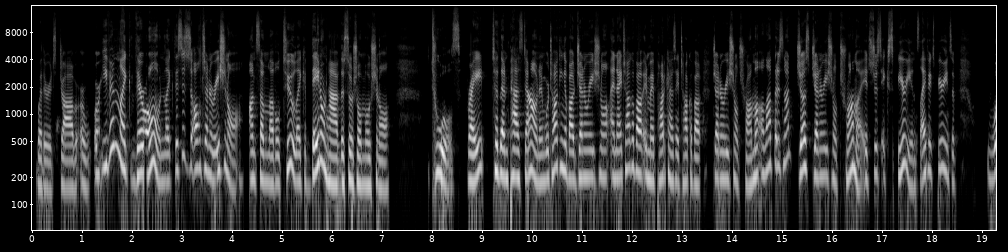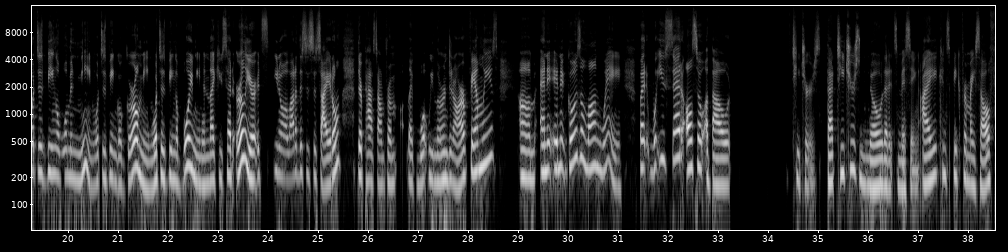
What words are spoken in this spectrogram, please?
Whether it's job or or even like their own. Like this is all generational on some level too. Like if they don't have the social emotional tools, right? To then pass down. And we're talking about generational, and I talk about in my podcast, I talk about generational trauma a lot, but it's not just generational trauma, it's just experience, life experience of what does being a woman mean? What does being a girl mean? What does being a boy mean? And like you said earlier, it's, you know, a lot of this is societal. They're passed down from like what we learned in our families. Um, and, it, and it goes a long way. But what you said also about teachers, that teachers know that it's missing. I can speak for myself.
